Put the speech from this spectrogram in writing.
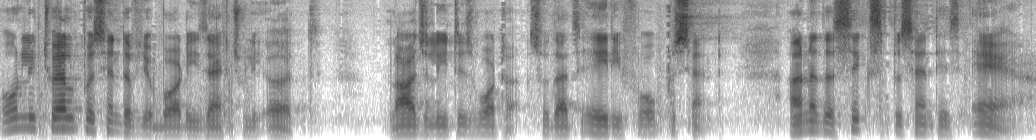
Only twelve percent of your body is actually earth, largely it is water, so that's eighty-four percent. Another six percent is air.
